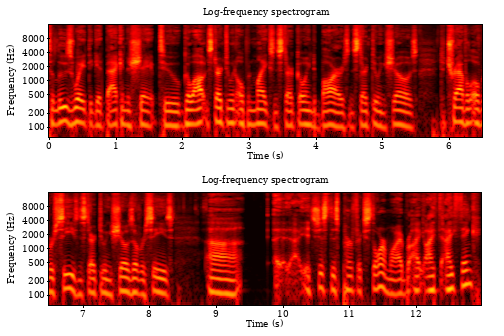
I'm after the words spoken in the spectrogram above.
to lose weight, to get back into shape, to go out and start doing open mics and start going to bars and start doing shows, to travel overseas and start doing shows overseas. Uh, it's just this perfect storm where I, I, I think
